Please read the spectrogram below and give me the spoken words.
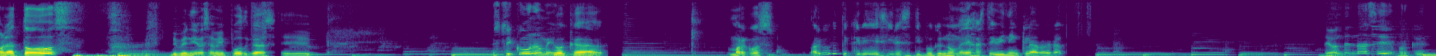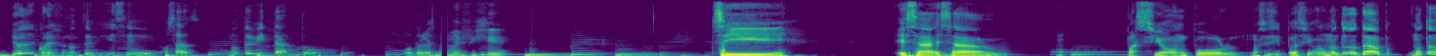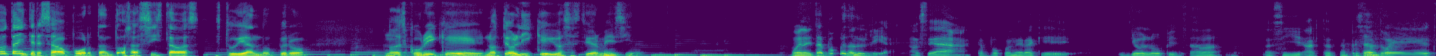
Hola a todos, bienvenidos a mi podcast. Eh, estoy con un amigo acá. Marcos, algo que te quería decir ese tiempo que no me dejaste bien en claro era... ¿De dónde nace? Porque yo en el colegio no te vi ese... O sea, no te vi tanto. O tal vez no me fijé. Sí. Esa, esa pasión por, no sé si pasión, no te notaba, no estaba tan interesado por tanto, o sea, sí estabas estudiando, pero no descubrí que, no te olí que ibas a estudiar medicina. Bueno, y tampoco no lo olía, o sea, tampoco no era que yo lo pensaba así tan O sea, fue,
